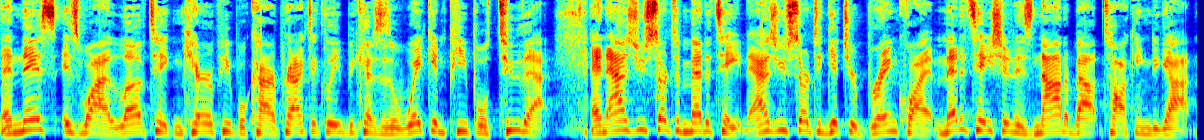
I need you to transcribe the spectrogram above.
And this is why I love taking care of people chiropractically because it's awakened people to that. And as you start to meditate and as you start to get your brain quiet, meditation is not about talking to God.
